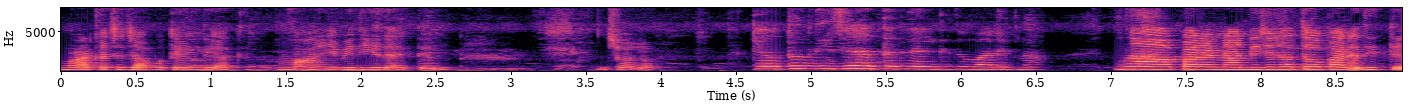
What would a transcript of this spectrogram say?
মার কাছে যাব তেল দিয়াতে মা হেভি দিয়ে দেয় তেল। চলো। কেউ তো নিজে হাতে তেল দিতে পারে না। না পারে না নিজের হাতেও পারে দিতে।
